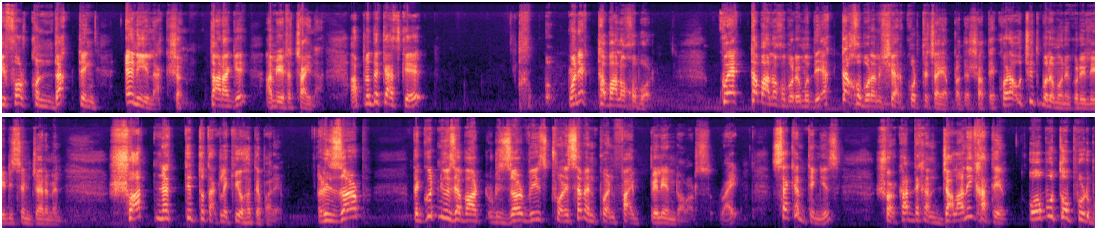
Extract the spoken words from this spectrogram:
before conducting any election. তার আগে আমি এটা চাই না। আপনাদেরকে আজকে অনেকটা ভালো খবর কয়েকটা ভালো খবরের মধ্যে একটা খবর আমি শেয়ার করতে চাই আপনাদের সাথে। করা উচিত বলে মনে করি লেডিস এন্ড জেন্টলম্যান সৎ নেতৃত্ব থাকলে কি হতে পারে? Reserve the good news about reserve is twenty seven point five billion dollars right second thing is সরকার দেখেন, জ্বালানি খাতে অভূতপূর্ব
